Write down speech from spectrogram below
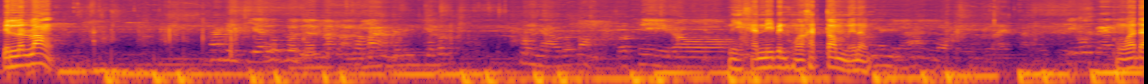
เป็นรถล่องถ้าเป็นเกียร์ลูกรถเดินมาฝั่งนี้บ้านจะเป็นเกียร์รถช่วงยาวรถล่องรถที่เรานี่คันนี้เป็นหัวคัดต้อมเลยนะครับซีโอแปดหัวด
